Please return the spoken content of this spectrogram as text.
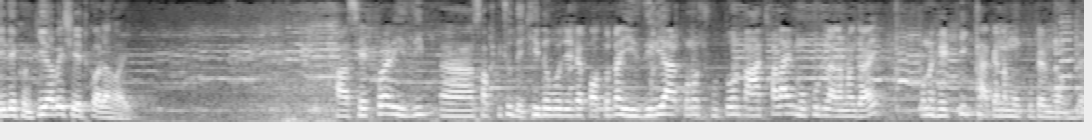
এই দেখুন কীভাবে শেড করা হয়। সেট করার ইজি সব কিছু দেখিয়ে দেবো যে এটা কতটা ইজিলি আর কোনো সুতো না ছাড়াই মুকুট লাগানো যায়। কোনো হেডটিক থাকে না মুকুটের মধ্যে।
